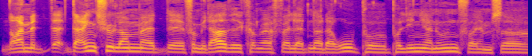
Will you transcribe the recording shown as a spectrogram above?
Nej, men der, der er ingen tvivl om, at øh, for mit eget vedkommende i hvert fald, at når der er ro på, på linjen udenfor, jamen, så,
